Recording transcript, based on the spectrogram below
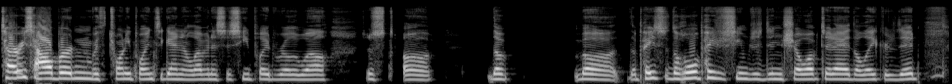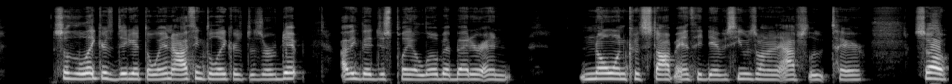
Tyrese Halliburton with 20 points again, 11 assists. He played really well. Just uh the the the Pacers, the whole Pacers team just didn't show up today. The Lakers did, so the Lakers did get the win. I think the Lakers deserved it. I think they just played a little bit better, and no one could stop Anthony Davis. He was on an absolute tear. So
